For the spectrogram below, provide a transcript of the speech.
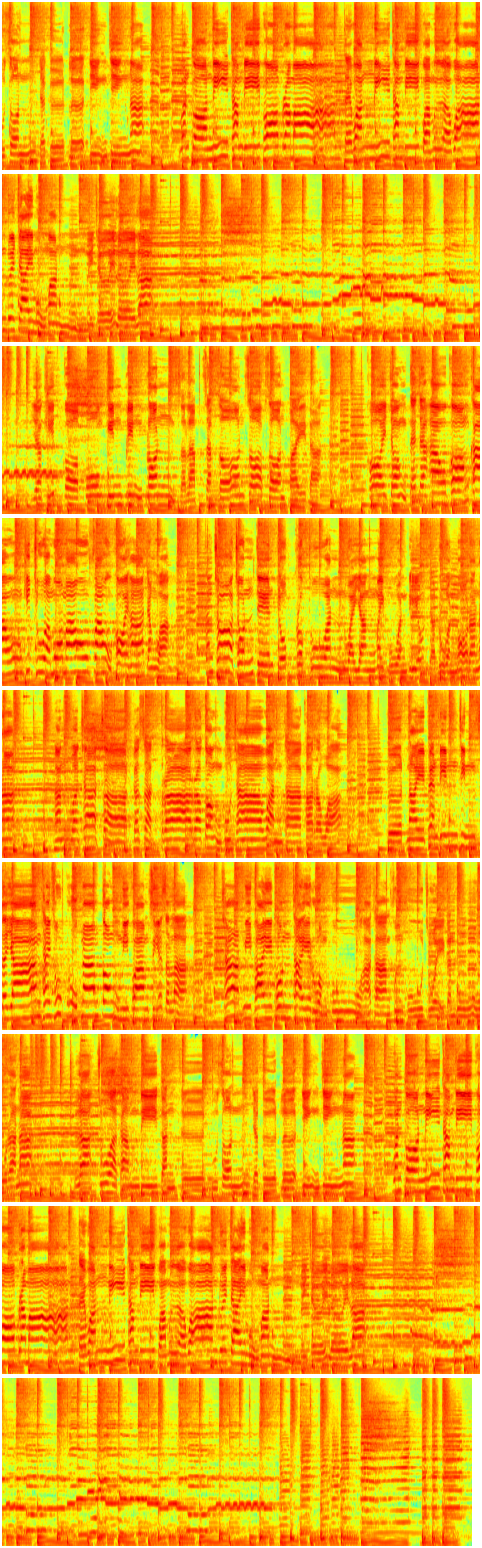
กุศลจะเกิดเลิศยิ่งจริงนะ วันก่อนนี้ทำดีพอประมาณ แต่วันนี้ทำดีกว่าเมื่อวานด้วยใจมุ่งมั่นไม่เฉยเลยละอย่าคิดกอบโกงกินปลิ้นปลอน สลับซับซ้อนซอกซ้อนไปดะคอยจ้องแต่จะเอาของเขา มัวเมาเฝ้าคอยหาจังหวะ ทั้งช่อชนเจนจบครบทวนไว้ยังไม่ควรเดียวจะด่วนมรณะ อันว่าชาติศาสตร์กษัตราเราต้องบูชาวันทาคารวะ เกิดในแผ่นดินถิ่นสยามไทยทุกรูปนามต้องมีความเสียสละชาติมีภัยคนไทยร่วมกู้ หาทางฟื้นฟูช่วยกันบูรณะ ละชั่วทำดีกันเถิดกุศลจะเกิดเลิศยิ่งจริงนะ วันก่อนนี้ทำดีพอประมาณ แต่วันนี้ทำดีกว่าเมื่อวานด้วยใจมุ่งมั่น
